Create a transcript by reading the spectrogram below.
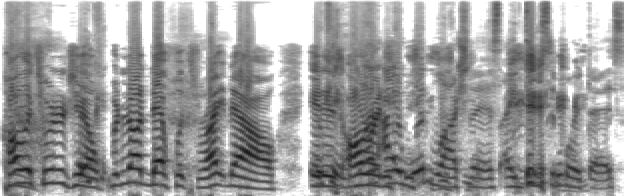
Call it Twitter jail. Okay. Put it on Netflix right now. It is Okay, one, already. I would watch this. I do support this,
